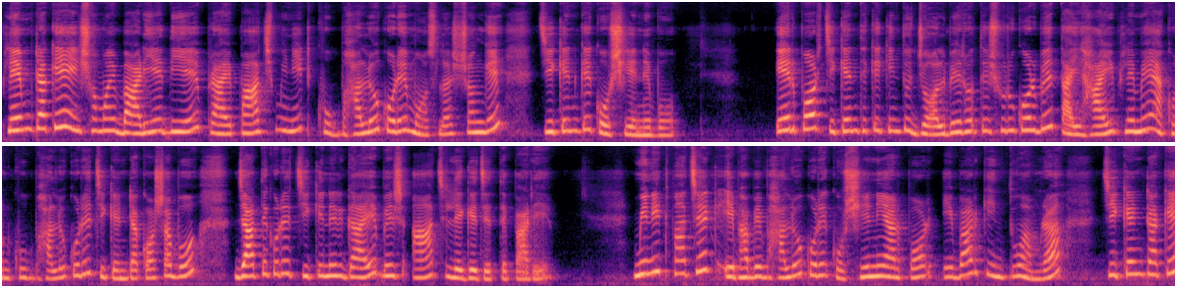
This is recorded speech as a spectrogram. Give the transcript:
ফ্লেমটাকে এই সময় বাড়িয়ে দিয়ে প্রায় পাঁচ মিনিট খুব ভালো করে মশলার সঙ্গে চিকেনকে কষিয়ে নেব। এরপর চিকেন থেকে কিন্তু জল বের হতে শুরু করবে, তাই হাই ফ্লেমে এখন খুব ভালো করে চিকেনটা কষাবো, যাতে করে চিকেনের গায়ে বেশ আঁচ লেগে যেতে পারে। মিনিট পাঁচেক এভাবে ভালো করে কষিয়ে নেওয়ার পর এবার কিন্তু আমরা চিকেনটাকে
